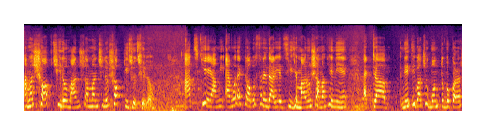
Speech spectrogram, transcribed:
আমার সব ছিল, মান সম্মান ছিল সব কিছু ছিল। আজকে আমি এমন একটা অবস্থানে দাঁড়িয়েছি যে মানুষ আমাকে নিয়ে একটা নেতিবাচক মন্তব্য করার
